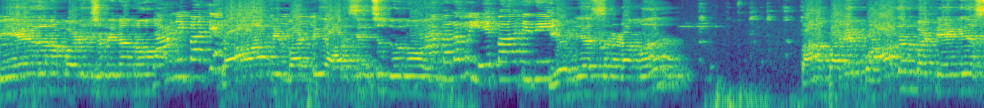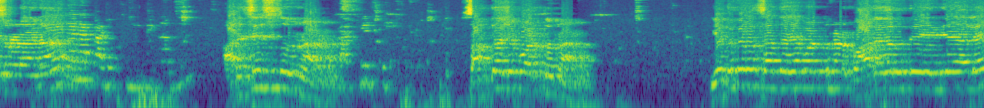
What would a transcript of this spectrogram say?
వేదన పడుచుడినను దాన్ని బట్టి దాన్ని బట్టి హర్షించుదును నా బలము ఏ పాటిది ఏం చేస్తున్నాడమ్మా తన పడే బాధను బట్టి ఏం చేస్తున్నాడు ఆయన? హర్షిస్తున్నాడు. సంతోషపడుతున్నాడు. ఎందుకు సంతోషపడుతున్నాడు. బాధ కలిగితే ఏం చేయాలి?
